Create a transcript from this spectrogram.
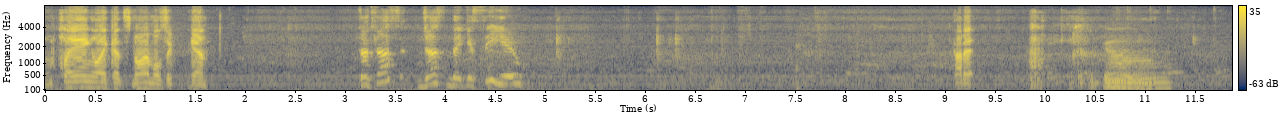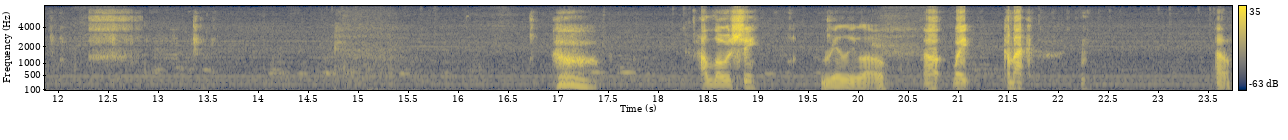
I'm playing like it's normals again. So just, just they can see you. Got it. Go. How low is she? really low. Oh wait, come back. Oh,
